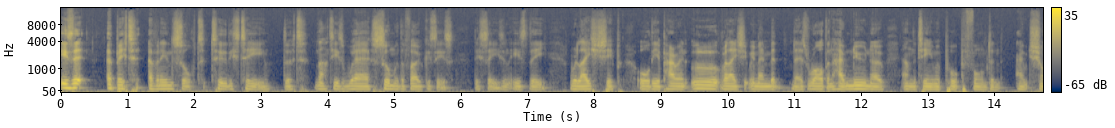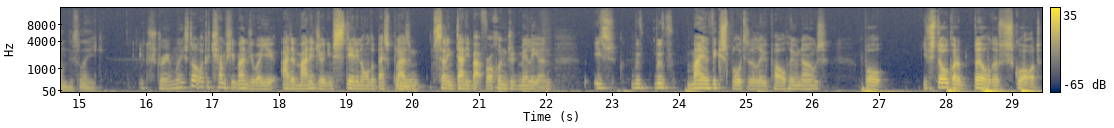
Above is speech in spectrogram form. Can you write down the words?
Is it a bit of an insult to this team that that is where some of the focus is this season? Is the relationship or the apparent ooh, relationship with there's rather than how Nuno and the team have performed and outshone this league? Extremely. It's not like a championship manager where you add a manager and you're stealing all the best players mm. and selling Danny back for a hundred million. He's we've we've may have exploited a loophole. Who knows? But you've still got to build a squad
